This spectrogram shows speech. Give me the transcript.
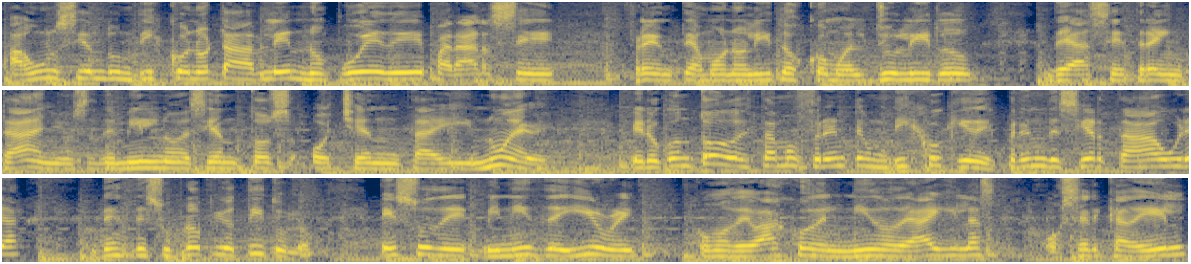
aún siendo un disco notable, no puede pararse frente a monolitos como el Doolittle de hace 30 años, de 1989. Pero con todo estamos frente a un disco que desprende cierta aura desde su propio título. Eso de Beneath the Eerie, como debajo del nido de águilas o cerca de él,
